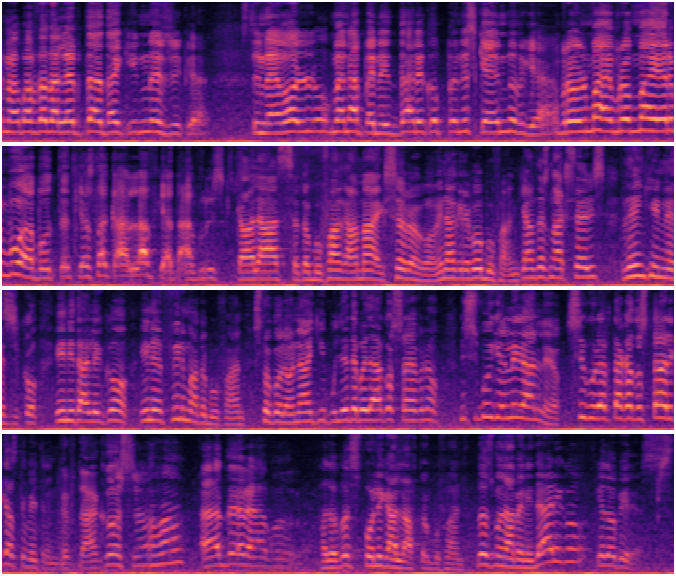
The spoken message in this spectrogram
Είναι από αυτά τα λεπτά τα κινέζικα. Στην Εόλου με ένα πενιντάρικο παίρνεις καινούργια. Βρωμάει, βρωμάει ερμού από τέτοια στα καλάθια τα βρίσκεις. Καλά, σε το μπουφάν γαμάει, ξέρω εγώ. Είναι ακριβό μπουφάν. Και αν θες να ξέρεις, δεν είναι κινέζικο. Είναι ιταλικό. Είναι φίρμα το μπουφάν. Στο κολονάκι που λέτε 500 ευρώ. Μη σου πω και λίγα λέω. Σίγουρα 7 εκατοστάρικα στη βίτρινη. 700. Αχα. Άντε ρε από. Θα το δώσεις πολύ καλά αυτό το μπουφάν. Δώσ' μου ένα πενιντάρικο και το πήρες.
